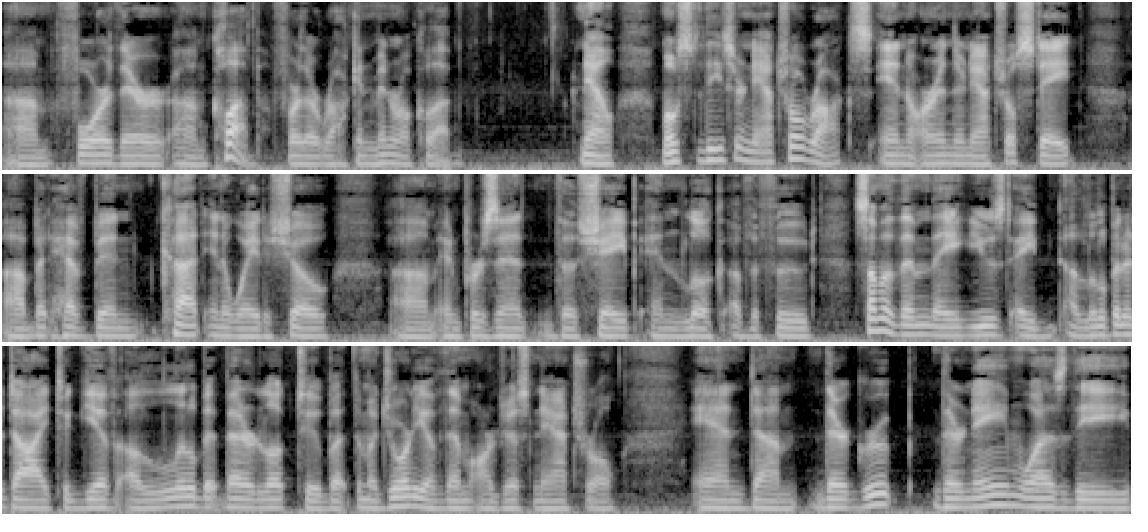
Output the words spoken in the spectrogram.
um, for their um, club, for their rock and mineral club. Now, most of these are natural rocks and are in their natural state, uh, but have been cut in a way to show um, and present the shape and look of the food. Some of them they used a, a little bit of dye to give a little bit better look to, but the majority of them are just natural. And um, their group, their name was the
